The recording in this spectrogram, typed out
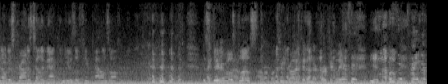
know this crown is telling me I can use a few pounds off of it. the steering couldn't- wheel's close. I don't know about you, bro. I fit in there perfectly. Is it, You know? is it tight up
